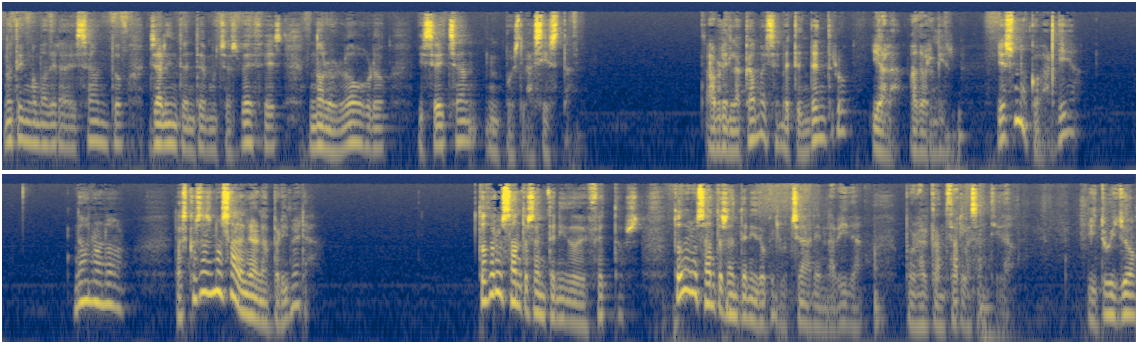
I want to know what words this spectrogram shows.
no tengo madera de santo, ya lo intenté muchas veces, no lo logro, y se echan pues la siesta. Abren la cama y se meten dentro y ala, a dormir. Y es una cobardía. No, no, no. Las cosas no salen a la primera. Todos los santos han tenido defectos. Todos los santos han tenido que luchar en la vida por alcanzar la santidad. Y tú y yo,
